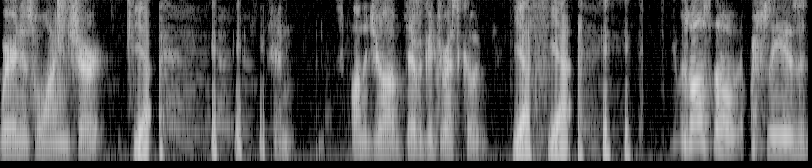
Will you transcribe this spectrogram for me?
wearing his Hawaiian shirt. Yeah. and on the job, they have a good dress code. Yes. Yeah. he was also actually is.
